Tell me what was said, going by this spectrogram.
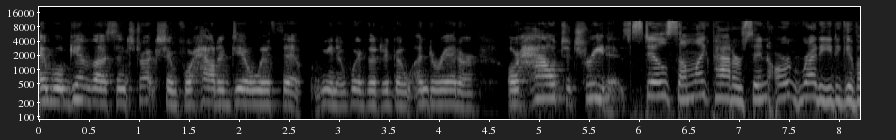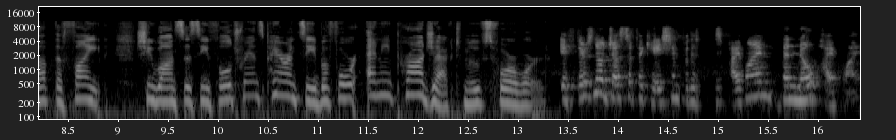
And will give us instruction for how to deal with it, you know, whether to go under it or, or how to treat it. Still, some like Patterson aren't ready to give up the fight. She wants to see full transparency before any project moves forward. If there's no justification for this pipeline, then no pipeline.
